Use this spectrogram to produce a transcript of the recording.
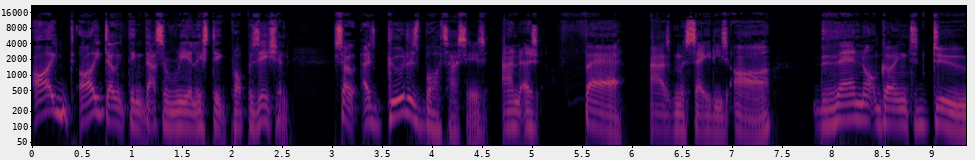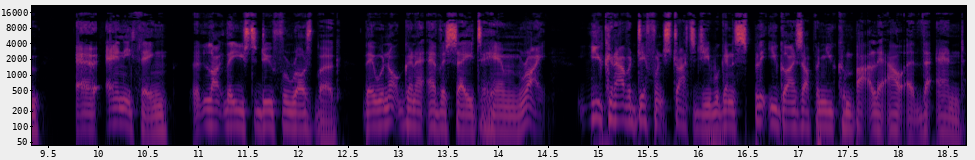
I I don't think that's a realistic proposition. So as good as Bottas is, and as fair as Mercedes are, they're not going to do anything like they used to do for Rosberg. They were not going to ever say to him, right, you can have a different strategy. We're going to split you guys up and you can battle it out at the end.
